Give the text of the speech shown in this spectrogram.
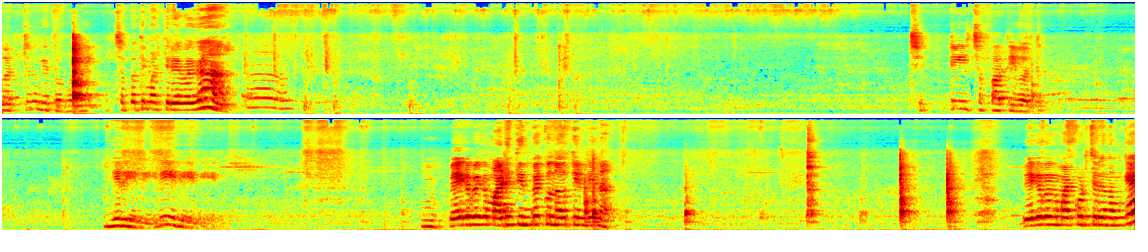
ಲಟ್ಟನ್ಗೆ ತಗೊಳ್ಳಿ. ಚಪಾತಿ ಮಾಡ್ತೀರಾ ಇವಾಗ ಚಿಟ್ಟಿ ಚಪಾತಿ ಇವತ್ತು. ಇರಿ ಇರಿ ಇರಿ ಇರಿ ಇರಿ ಬೇಗ ಬೇಗ ಮಾಡಿ ತಿನ್ಬೇಕು ನಾವು ತಿಂಡಿನ. ಬೇಗ ಬೇಗ ಮಾಡ್ಕೊಡ್ತೀರಾ ನಮ್ಗೆ?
